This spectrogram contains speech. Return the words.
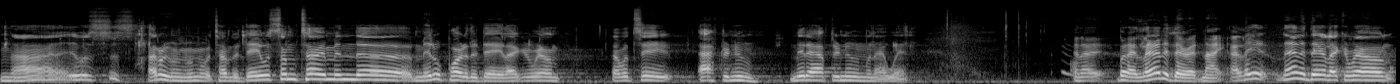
nah, it was just I don't even remember what time of the day. It was sometime in the middle part of the day, like around I would say afternoon, mid afternoon when I went. And I, but I landed there at night. I la- landed there like around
